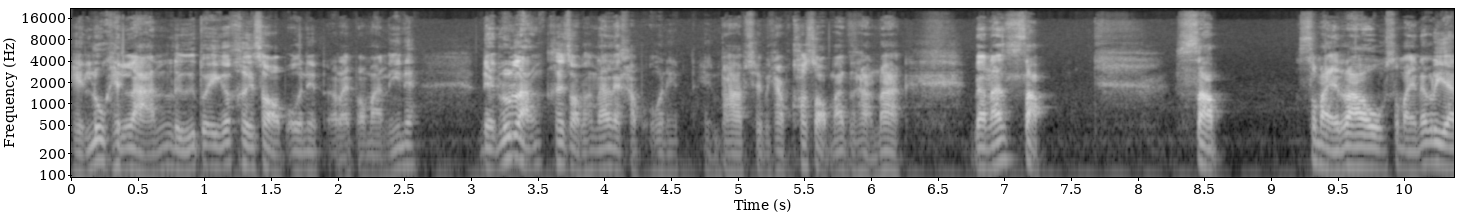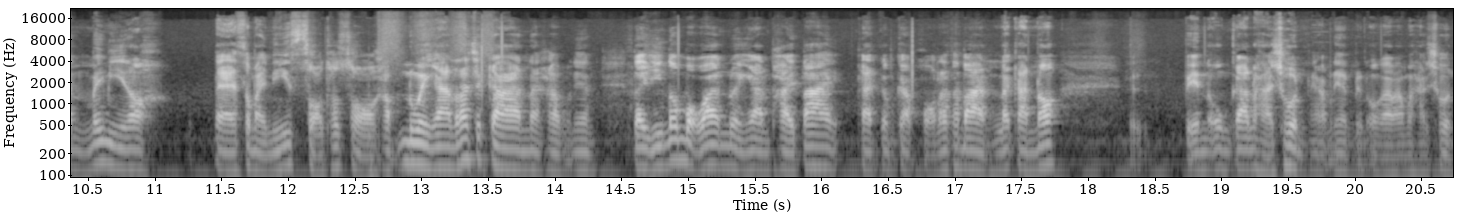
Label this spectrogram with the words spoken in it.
เห็นลูกเห็นหลาน หรือตัวเองก็เคยสอบ O-NET อะไรประมาณนี้เนี่ย เด็กรุ่นหลังเคยสอบทางนั้นเลยครับ O-NET เห็นภาพใช่ไหมครับข้อสอบมาตรฐานมาก ดังนั้นศัพท์ศัพท์สมัยเราสมัยนักเรียนไม่มีเนาะแต่สมัยนี้สทศครับหน่วยงานราชการนะครับเนี่ยแต่จริงต้องบอกว่าหน่วยงานภายใต้การกำกับของรัฐบาลและกันเนาะเป็นองค์การมหาชนครับเนี่ยเป็นองค์การมหาชน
